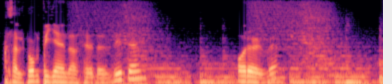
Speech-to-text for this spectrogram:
Αυτά λοιπόν πηγαίνετε αν θέλετε να δείτε. Ωραίο event.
